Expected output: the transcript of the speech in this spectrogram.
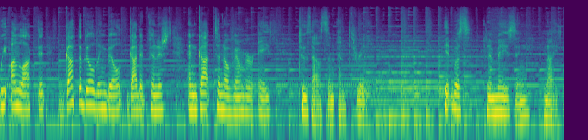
We unlocked it, got the building built, got it finished, and got to November 8th, 2003. It was an amazing night.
